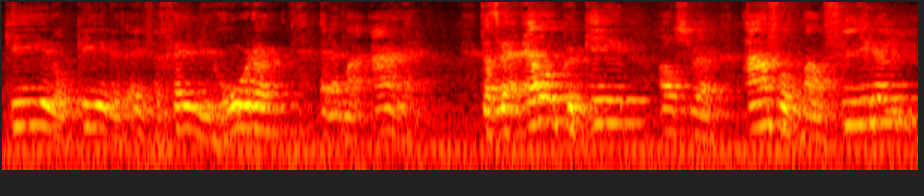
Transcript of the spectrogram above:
keer op keer het evangelie horen en het maar aannemen. Dat we elke keer als we avondmaal vieren,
